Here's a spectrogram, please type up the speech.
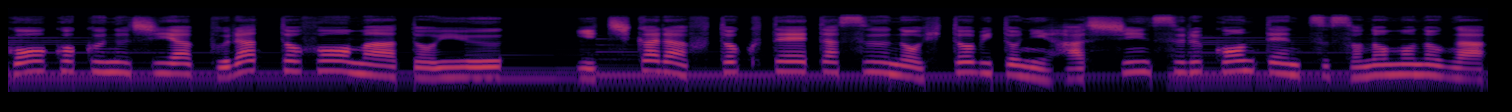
広告主やプラットフォーマーという、1から不特定多数の人々に発信するコンテンツそのものが、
